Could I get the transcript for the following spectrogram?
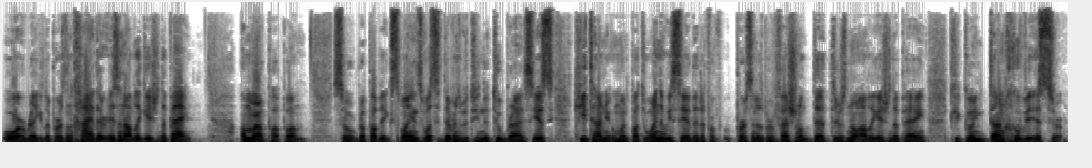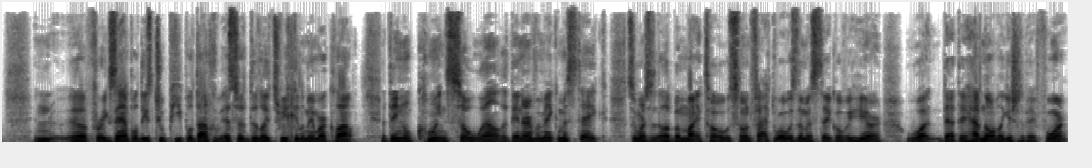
or or a regular person, chai, there is an obligation to pay. Amar Papa. So Rav Papa explains what's the difference between the two braysias. Kitani uman patu. When do we say that if a person is a professional, that there's no obligation to pay? Going danchu v'isur. Uh, for example, these two people, danchu v'isur, that they know coins so well that they never make a mistake. So Gemara says, So in fact, what was the mistake over here? What that they have no obligation to pay for? It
